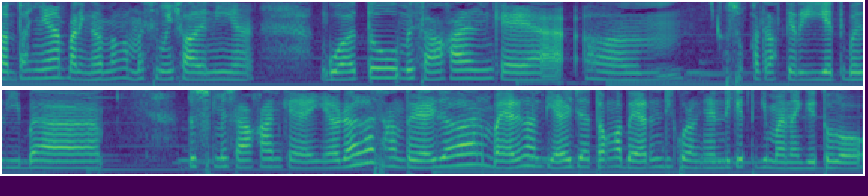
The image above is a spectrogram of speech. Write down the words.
contohnya paling gampang masih misal ini ya. Gue tuh misalkan kayak um, suka traktir dia tiba-tiba terus misalkan kayak ya udahlah santai aja kan bayarin nanti aja atau nggak bayarin dikurangin dikit gimana gitu loh.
